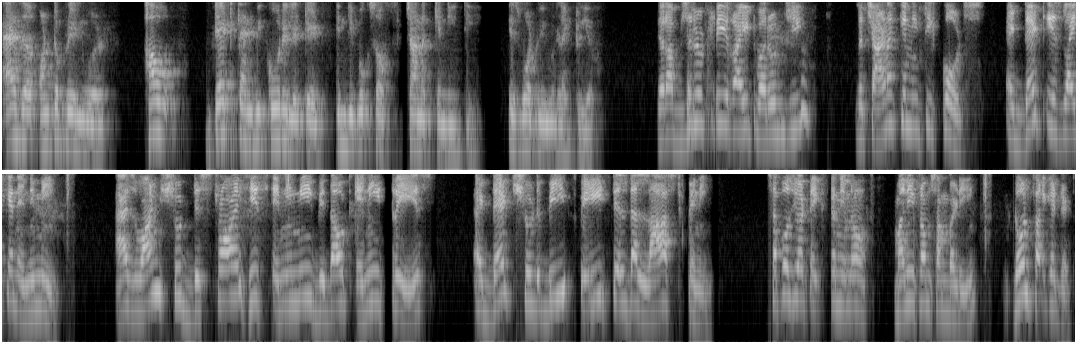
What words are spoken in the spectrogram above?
as an entrepreneur, how debt can be correlated in the books of Chanakya Niti is what we would like to hear. You're absolutely right, Varunji. The Chanakya Niti quotes a debt is like an enemy, as one should destroy his enemy without any trace. A debt should be paid till the last penny. Suppose you are taken, you know, money from somebody, don't forget it.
